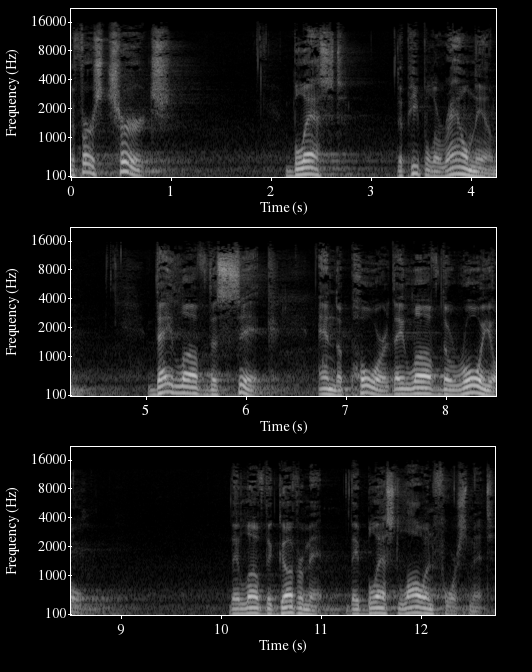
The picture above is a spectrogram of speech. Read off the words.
The first church blessed the people around them. They love the sick and the poor. They love the royal. They love the government. They blessed law enforcement.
